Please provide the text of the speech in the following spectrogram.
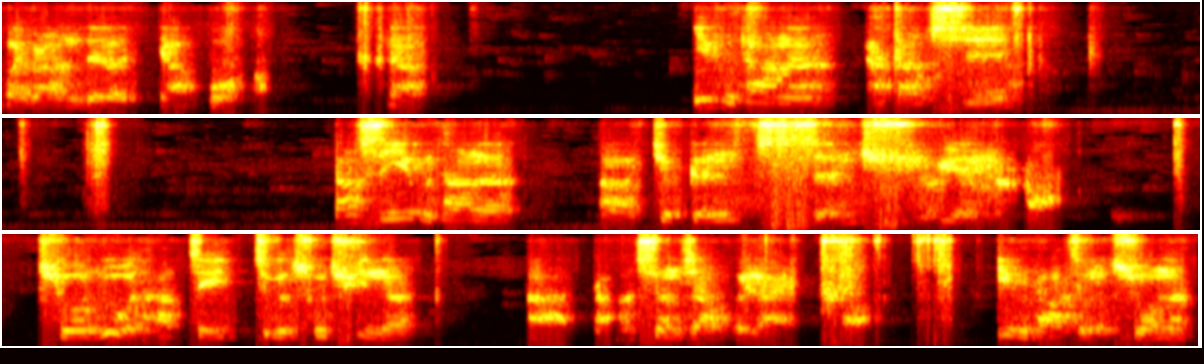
外邦人的压迫。那耶夫他呢？他当时当时耶夫他呢啊，就跟神许愿啊，说如果他这这个出去呢啊打了胜仗回来啊，耶弗他怎么说呢？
